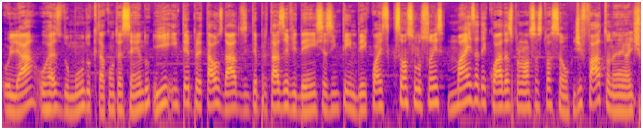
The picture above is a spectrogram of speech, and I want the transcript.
olhar o resto do mundo que está acontecendo e interpretar os dados, interpretar as evidências, entender quais que são as soluções mais adequadas para nossa situação. De fato, né, a gente,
